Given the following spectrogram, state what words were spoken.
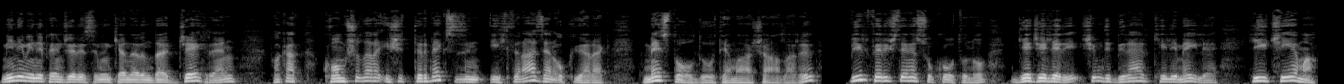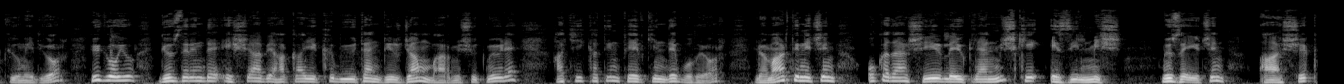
mini mini penceresinin kenarında cehren fakat komşulara işittirmeksizin ihtirazen okuyarak mest olduğu temaşaları bir feriştenin sukutunu, geceleri şimdi birer kelimeyle hiçiye mahkum ediyor, Hugo'yu gözlerinde eşya ve hakayıkı büyüten bir cam varmış hükmüyle hakikatin fevkinde buluyor, Le Martin için o kadar şiirle yüklenmiş ki ezilmiş, müze için aşık,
